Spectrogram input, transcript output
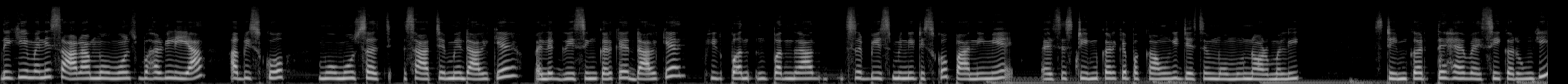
देखिए, मैंने सारा मोमोज भर लिया। अब इसको मोमो साँचे में डाल के, पहले ग्रीसिंग करके डाल के, फिर पंद्रह से बीस मिनट इसको पानी में ऐसे स्टीम करके पकाऊँगी, जैसे मोमो नॉर्मली स्टीम करते हैं, वैसे ही करूँगी।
